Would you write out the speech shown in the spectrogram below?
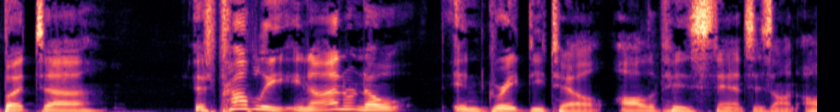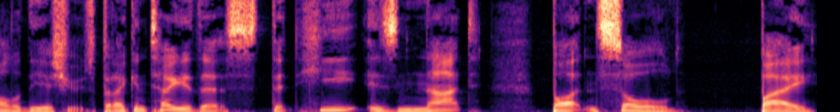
But uh, there's probably, you know, I don't know in great detail all of his stances on all of the issues, but I can tell you this that he is not bought and sold by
